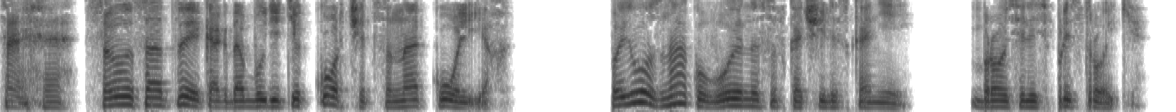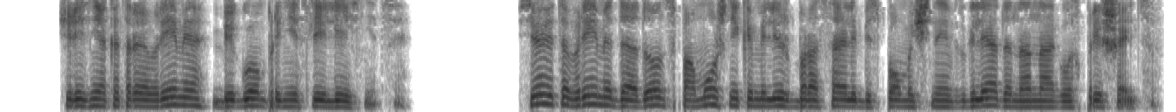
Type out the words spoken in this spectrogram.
Ха-ха, с высоты, когда будете корчиться на кольях. По его знаку воины соскочили с коней, бросились в пристройки. Через некоторое время бегом принесли лестницы. Все это время Дадон с помощниками лишь бросали беспомощные взгляды на наглых пришельцев.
